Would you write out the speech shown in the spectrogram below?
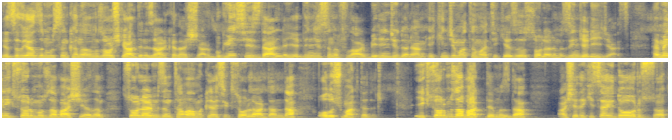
Yazılı Hazır mısın kanalımıza hoş geldiniz arkadaşlar. Bugün sizlerle 7. sınıflar 1. dönem 2. matematik yazılı sorularımızı inceleyeceğiz. Hemen ilk sorumuzla başlayalım. Sorularımızın tamamı klasik sorulardan da oluşmaktadır. İlk sorumuza baktığımızda aşağıdaki sayı doğrusu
